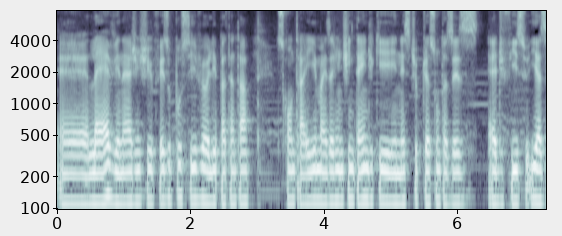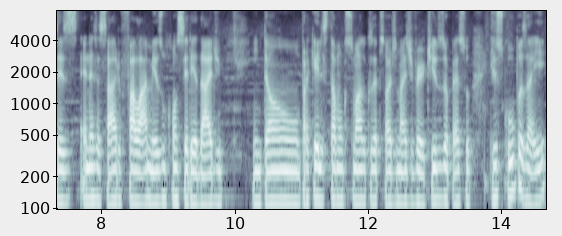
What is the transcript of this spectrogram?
é, leve, né? A gente fez o possível ali para tentar descontrair, mas a gente entende que nesse tipo de assunto às vezes é difícil e às vezes é necessário falar mesmo com seriedade. Então, para aqueles que estavam acostumados com os episódios mais divertidos, eu peço desculpas aí,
